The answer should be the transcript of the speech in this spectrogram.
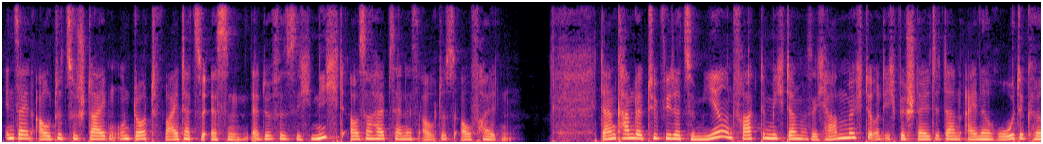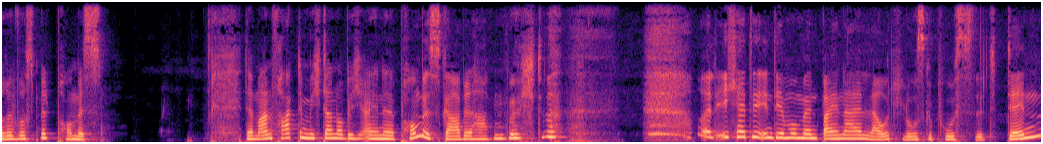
in sein Auto zu steigen und dort weiter zu essen. Er dürfe sich nicht außerhalb seines Autos aufhalten. Dann kam der Typ wieder zu mir und fragte mich dann, was ich haben möchte, und ich bestellte dann eine rote Currywurst mit Pommes. Der Mann fragte mich dann, ob ich eine Pommesgabel haben möchte. Und ich hätte in dem Moment beinahe laut losgepustet, denn,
